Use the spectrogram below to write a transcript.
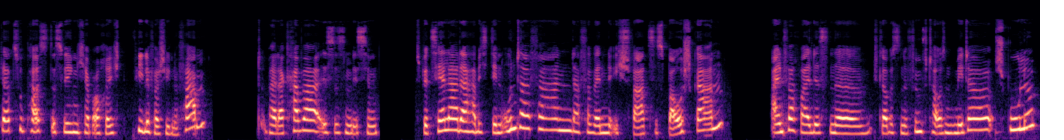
dazu passt. Deswegen, ich habe auch recht viele verschiedene Farben. Bei der Cover ist es ein bisschen spezieller. Da habe ich den Unterfahren, da verwende ich schwarzes Bauschgarn. Einfach weil das eine, ich glaube, es ist eine 5000 Meter Spule.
